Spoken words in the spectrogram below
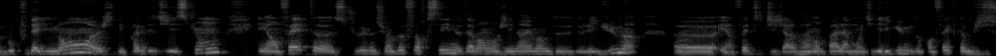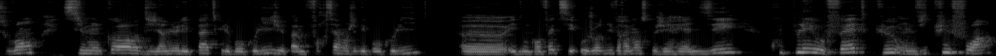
beaucoup d'aliments. j'ai des problèmes de digestion et en fait, si tu veux, je me suis un peu forcée, notamment à manger énormément de, légumes. et en fait, je digère vraiment pas la moitié des légumes. Donc en fait, comme je dis souvent, si mon corps digère mieux les pâtes que les brocolis, je vais pas me forcer à manger des brocolis. et donc en fait, c'est aujourd'hui vraiment ce que j'ai réalisé couplé au fait qu'on ne vit qu'une fois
